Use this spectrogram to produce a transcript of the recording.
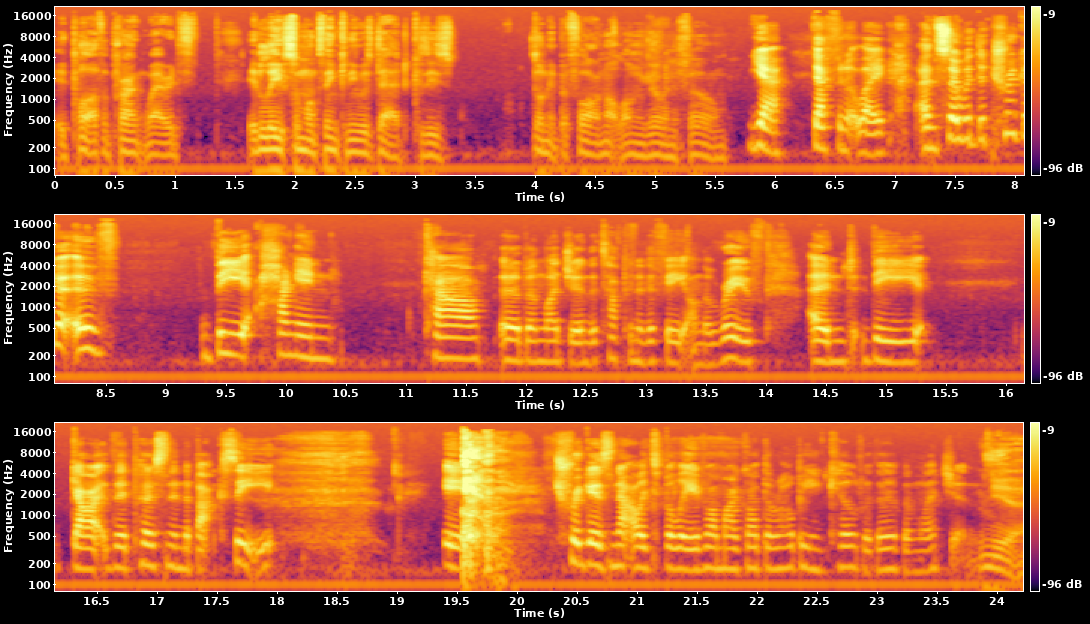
he'd pull off a prank where he'd he'd leave someone thinking he was dead because he's done it before, not long ago in the film. Yeah, definitely. And so with the trigger of the hanging car urban legend, the tapping of the feet on the roof, and the guy, the person in the back seat, it triggers Natalie to believe, oh my god, they're all being killed with urban legends. Yeah,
